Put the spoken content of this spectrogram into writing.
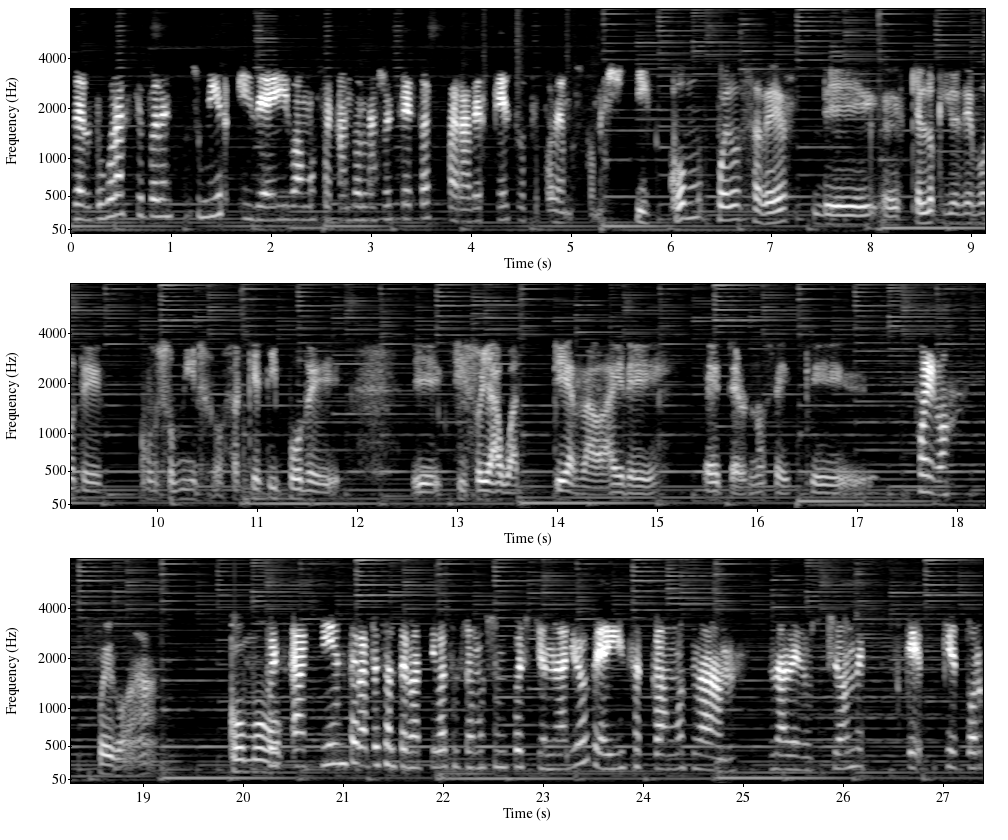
verduras que pueden consumir y de ahí vamos sacando las recetas para ver qué es lo que podemos comer. ¿Y cómo puedo saber de eh, qué es lo que yo debo de consumir? O sea, qué tipo de, eh, si soy agua, tierra, aire, éter, no sé, qué Fuego. Fuego, ajá. ¿Cómo? Pues aquí en terapias alternativas hacemos un cuestionario, de ahí sacamos la, la deducción de que, que por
